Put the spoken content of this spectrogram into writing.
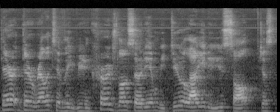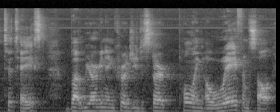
they're, they're relatively, we encourage low sodium. We do allow you to use salt just to taste, but we are going to encourage you to start pulling away from salt,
